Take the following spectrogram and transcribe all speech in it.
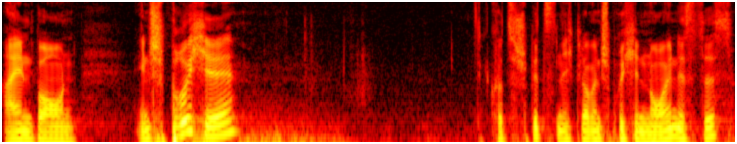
einbauen. In Sprüche, kurz spitzen, ich glaube in Sprüche 9 ist es,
